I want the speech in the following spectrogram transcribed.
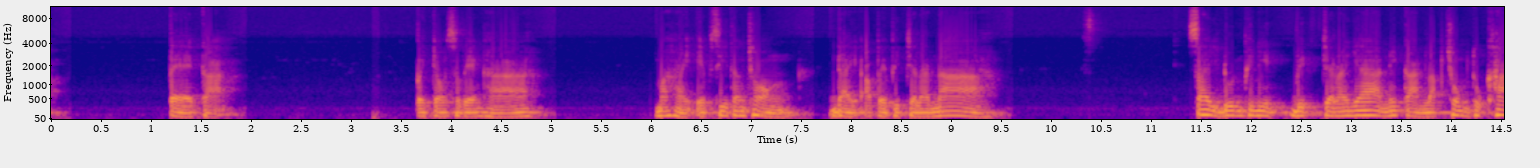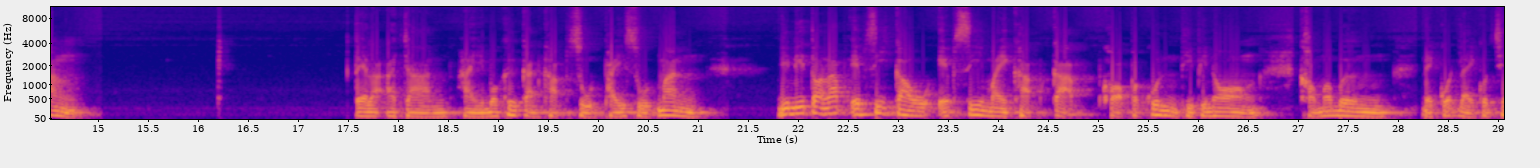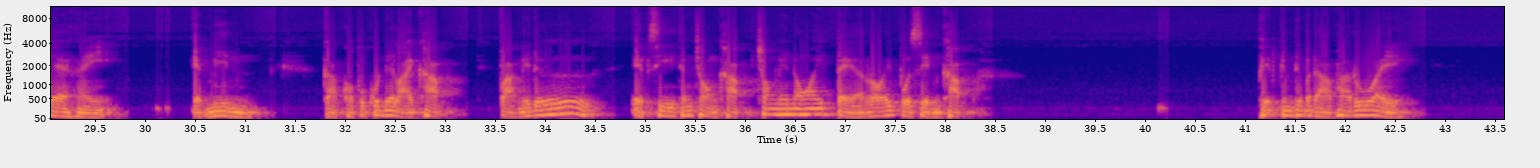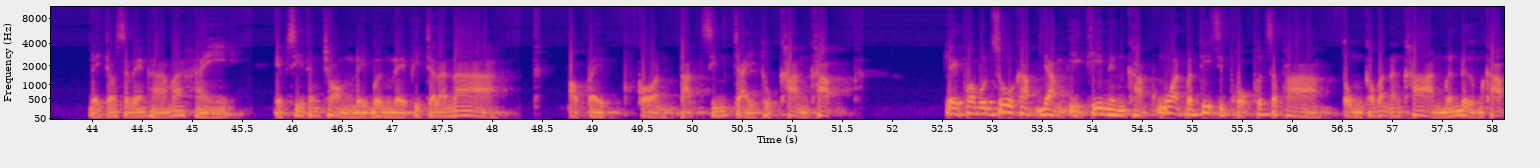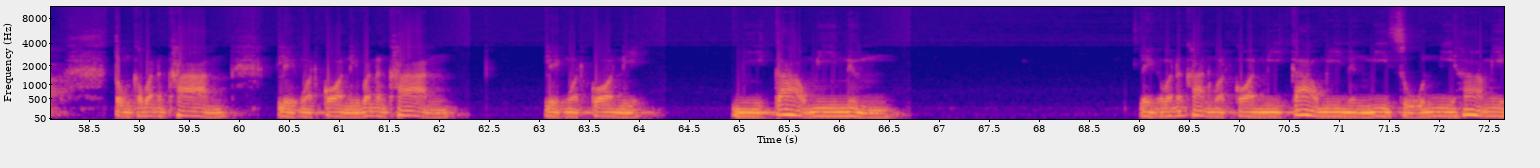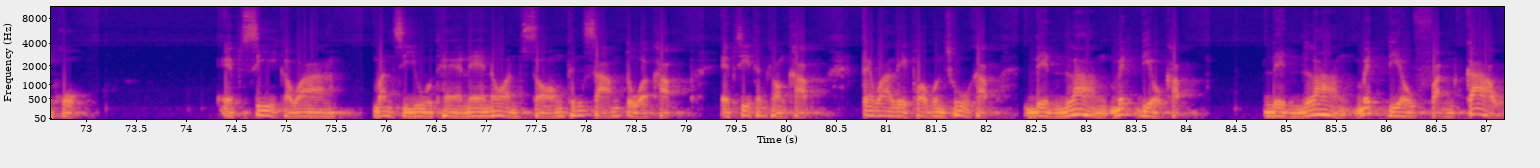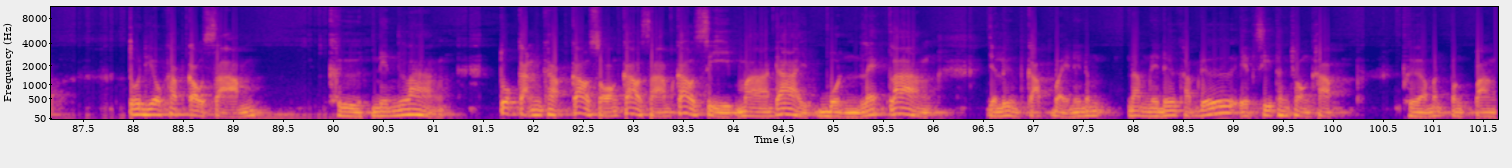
แต่กะ ไปจอแสวงหา มาให้ FC ทั้งช่อง ได้เอาไปพิจารณาใส่ดุลพินิจวิจารญาณในการรับชมทุกครั้งแต่ละอาจารย์ให้บ่คือกันขับสูตรไผสูตรมั่น ยินดีต้อนรับ FC เก่า FC ใหม่ครับกับขอบพระคุณที่พี่น้อง เขามาเบิงได้กดไลค์กดแชร์ให้แอดมินกับขอบพระคุณได้หลายครับ ฝากในเด้อ FC ทั้งช่องครับ ช่องน้อยๆแต่ร้อยเปอร์เซ็นต์ครับ เพจขึ้นเทวดาพารวย ได้จอแสวงหามาให้ FC ทั้งช่องได้เบิงได้พิจารณา เอาไปก่อนตัดสินใจทุกครั้งครับ เลขพอบุญสู้ครับย้ำอีกที่หนึ่งครับ งวดวันที่ 16 พฤษภาตรงกับวันอังคารเหมือนเดิมครับ ตรงกับวันอังคารเลขงวดก่อนนี้วันอังคาร เลขงวดก่อนนี้มี9มี1เลขวันอังคารงวดก่อนมี9มี1มี0มี5มี6 FC ก็ว่า มันสิอยู่แท่แน่นอน2ถึง3ตัวครับ FC ทั้งสองครับ แต่ว่าเลขพอบนชูครับ เด่นล่างเม็ดเดียวครับ เด่นล่างเม็ดเดียวฟัน9ตัวเดียวครับเก้าสามคือเน้นล่าง ตัวกันครับ 92 93 94 มาได้บนและล่าง อย่าลืมกลับไว้ในน้ำนำในเด้อครับ เด้อ FC ทั้งช่องครับ เผื่อมันปัง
